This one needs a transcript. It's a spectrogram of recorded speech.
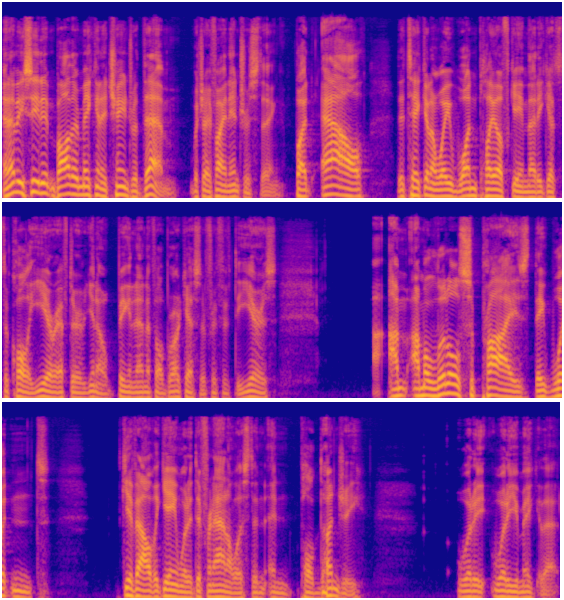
And NBC didn't bother making a change with them, which I find interesting. But Al they're taking away one playoff game that he gets to call a year after you know being an NFL broadcaster for 50 years. I'm I'm a little surprised they wouldn't give Al the game with a different analyst and and Paul Dungy. What do you, what do you make of that?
